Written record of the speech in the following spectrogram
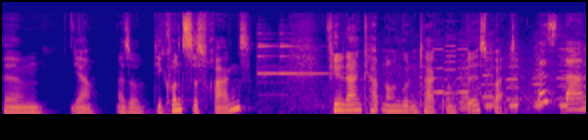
ähm, ja, also die Kunst des Fragens. Vielen Dank, habt noch einen guten Tag und bis bald. Bis dann.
